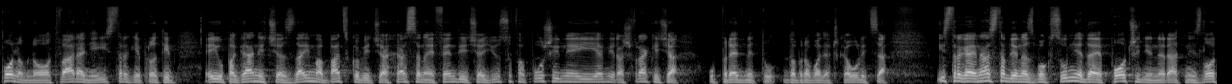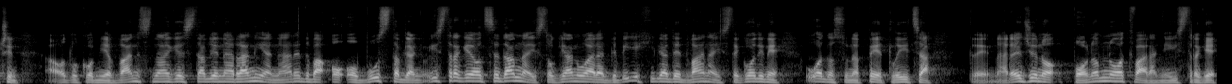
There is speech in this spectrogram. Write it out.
ponovno otvaranje istrage protiv Eju Paganića, Zdaima Backovića, Hasana Efendića, Jusufa Pušine i Emira Švrakića u predmetu Dobrovoljačka ulica. Istraga je nastavljena zbog sumnje da je počinjen ratni zločin, a odlukom je van snage stavljena ranija naredba o obustavljanju istrage od 17. januara 2012. godine u odnosu na pet lica, te je naređeno ponovno otvaranje istrage.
